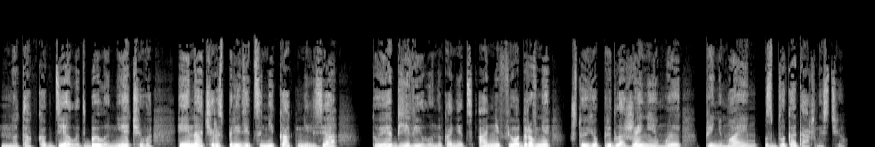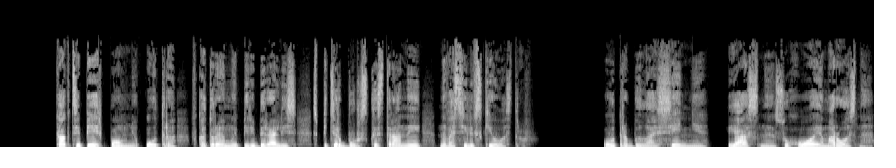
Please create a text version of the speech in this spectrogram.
Но так как делать было нечего, и иначе распорядиться никак нельзя — то и объявила, наконец, Анне Федоровне, что ее предложение мы принимаем с благодарностью. Как теперь помню утро, в которое мы перебирались с петербургской стороны на Васильевский остров. Утро было осеннее, ясное, сухое, морозное.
